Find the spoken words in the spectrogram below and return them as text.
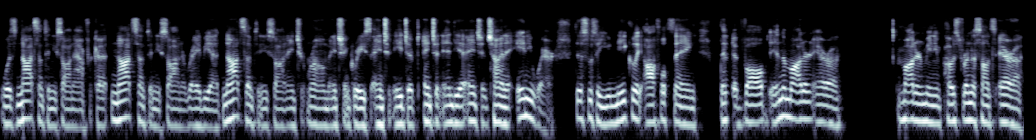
was not something you saw in Africa, not something you saw in Arabia, not something you saw in ancient Rome, ancient Greece, ancient Egypt, ancient India, ancient China, anywhere. This was a uniquely awful thing that evolved in the modern era modern meaning post Renaissance era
